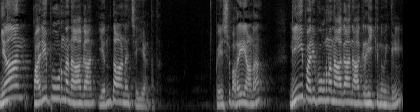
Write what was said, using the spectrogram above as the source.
ഞാൻ പരിപൂർണനാകാൻ എന്താണ് ചെയ്യേണ്ടത്? പേശു പറയുകയാണ് നീ പരിപൂർണനാകാൻ ആഗ്രഹിക്കുന്നുവെങ്കിൽ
